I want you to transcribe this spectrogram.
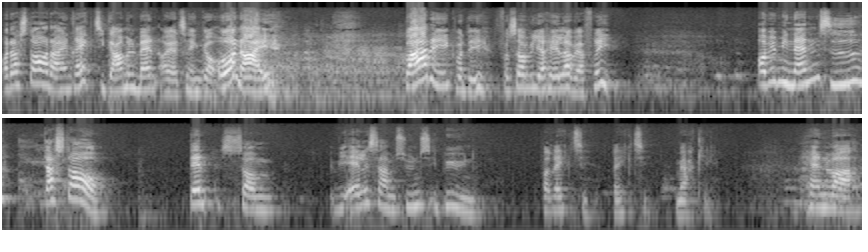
Og der står der en rigtig gammel mand, og jeg tænker, åh nej, bare det ikke var det, for så vil jeg hellere være fri. Og ved min anden side, der står den, som vi alle sammen synes i byen var rigtig, rigtig mærkelig. Han var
